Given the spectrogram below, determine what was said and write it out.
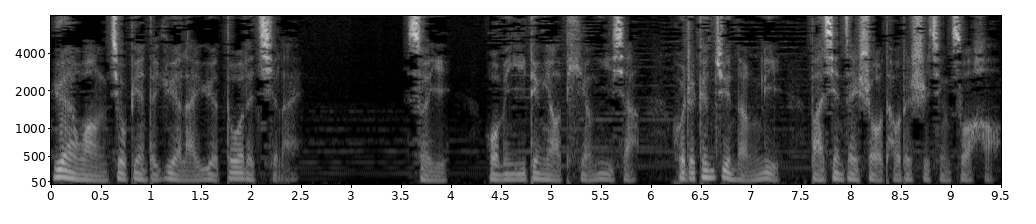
愿望就变得越来越多了起来。所以，我们一定要停一下，或者根据能力把现在手头的事情做好，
